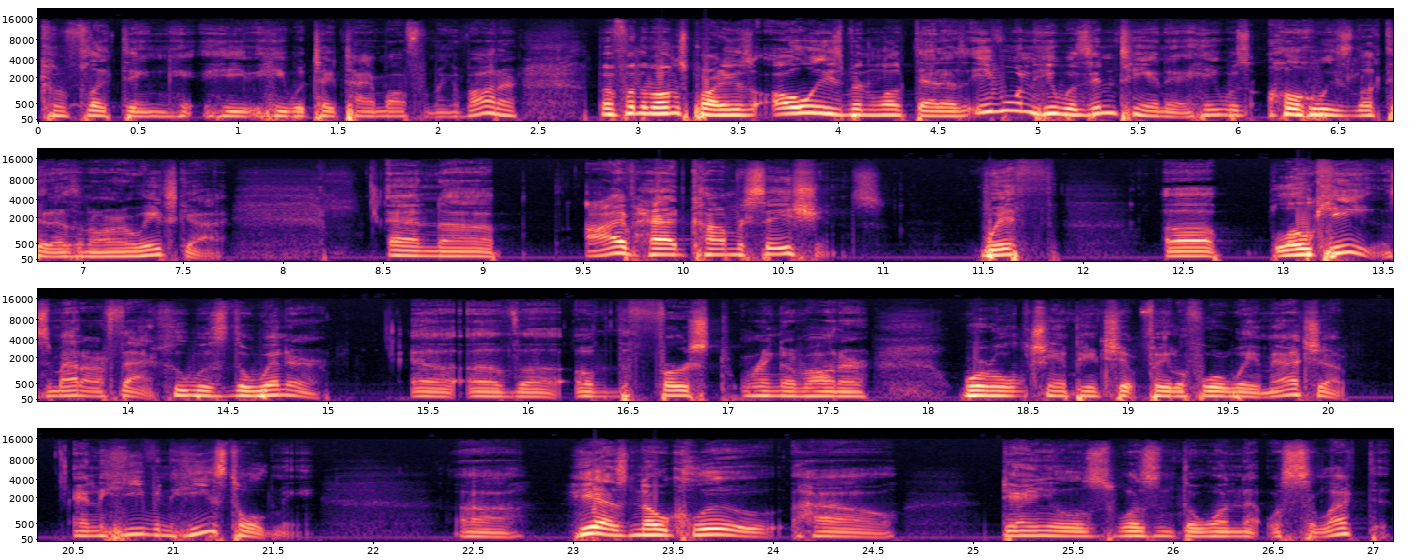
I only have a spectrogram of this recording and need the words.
conflicting, he, he would take time off from Ring of Honor, but for the most part, he's always been looked at as even when he was in TNA, he was always looked at as an ROH guy and uh, I've had conversations with uh, Low Ki, as a matter of fact, who was the winner uh, of uh, of the first Ring of Honor World Championship Fatal Four Way matchup, and he, even he's told me uh, he has no clue how Daniels wasn't the one that was selected.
